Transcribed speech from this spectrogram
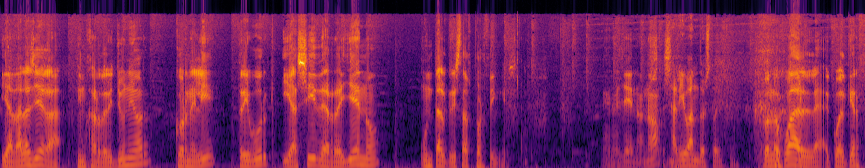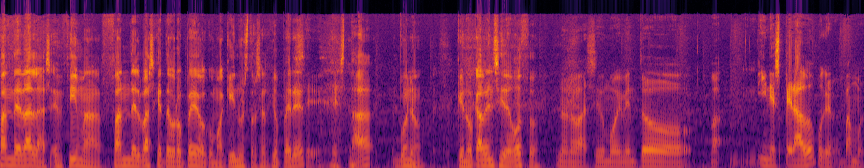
Y a Dallas llega Tim Hardaway Jr., Cornely, Trey Burke y así de relleno un tal Kristaps Porzingis. De relleno, ¿no? Salivando estoy. Con lo cual, cualquier fan de Dallas, encima fan del básquet europeo, como aquí nuestro Sergio Pérez, Sí. está, bueno, que no cabe en sí de gozo. No, no, ha sido un movimiento inesperado, porque vamos,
